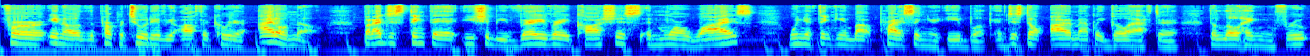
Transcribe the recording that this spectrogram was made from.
for you know the perpetuity of your author career. I don't know. But i just think that you should be very very cautious and more wise when you're thinking about pricing your ebook and just don't automatically go after the low-hanging fruit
